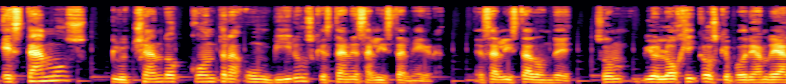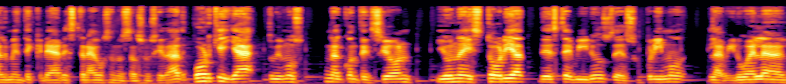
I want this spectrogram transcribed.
Estamos luchando contra un virus que está en esa lista negra, esa lista donde son biológicos que podrían realmente crear estragos en nuestra sociedad, porque ya tuvimos una contención y una historia de este virus, de su primo, la viruela,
